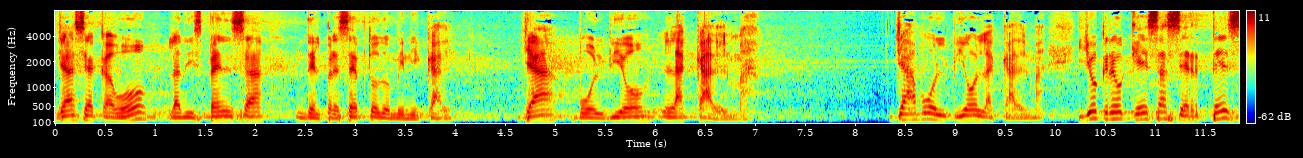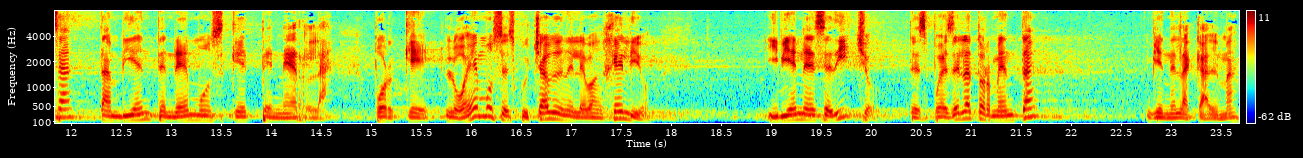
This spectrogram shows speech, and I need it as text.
Ya se acabó la dispensa del precepto dominical. Ya volvió la calma. Ya volvió la calma. Y yo creo que esa certeza también tenemos que tenerla, porque lo hemos escuchado en el Evangelio. Y viene ese dicho, después de la tormenta viene la calma.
